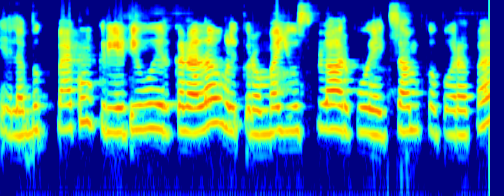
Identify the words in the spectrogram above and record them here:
இதில் புக் பேக்கும் க்ரியேட்டிவும் இருக்கனால உங்களுக்கு ரொம்ப யூஸ்ஃபுல்லாக இருக்கும் எக்ஸாமுக்கு போகிறப்ப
